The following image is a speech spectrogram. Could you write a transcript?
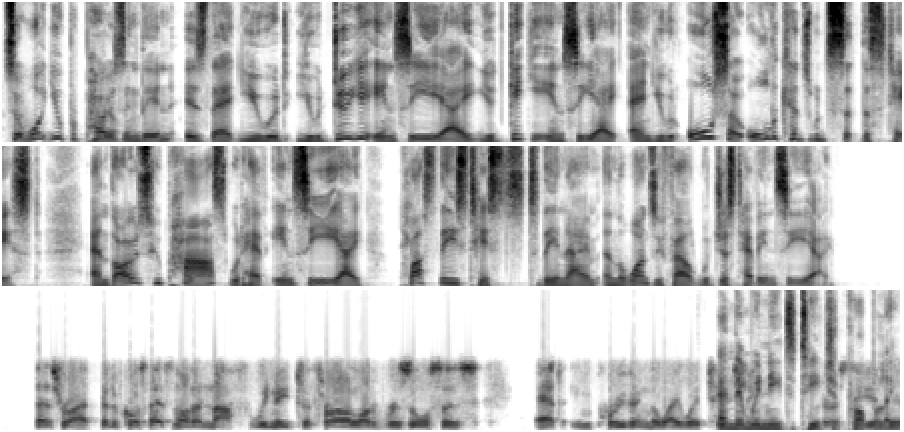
So what you're proposing yeah. then is that you would you would do your NCEA, you'd get your NCEA, and you would also all the kids would sit this test. And those who pass would have NCEA plus these tests to their name, and the ones who failed would just have NCEA. That's right. But of course that's not enough. We need to throw a lot of resources at improving the way we're teaching. And then we need to teach it properly.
